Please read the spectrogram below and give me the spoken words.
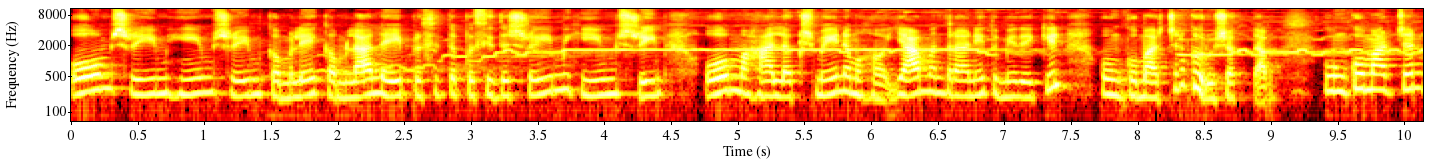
ओम श्रीम ह्रीं श्रीम कमले कमलालय प्रसिद्ध प्रसिद्ध श्रीम ह्रीं श्रीम ओम महालक्ष्मी नमः. या मंत्राने तुम्हें देखी कुंकुमार्चन करू शकता. कुंकुमार्चन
